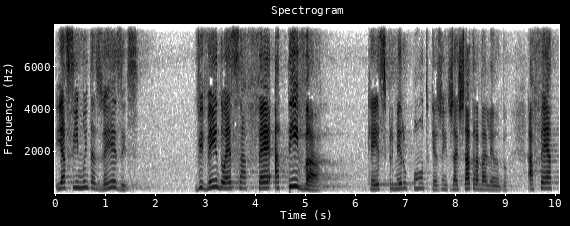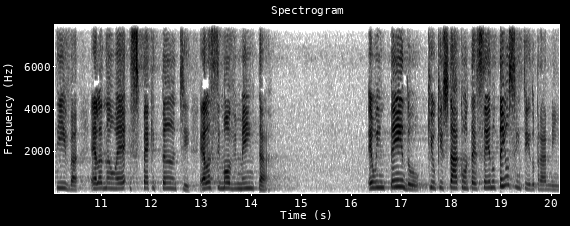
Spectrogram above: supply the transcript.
E assim, muitas vezes, vivendo essa fé ativa, que é esse primeiro ponto que a gente já está trabalhando, a fé ativa, ela não é expectante, ela se movimenta. Eu entendo que o que está acontecendo tem um sentido para mim.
